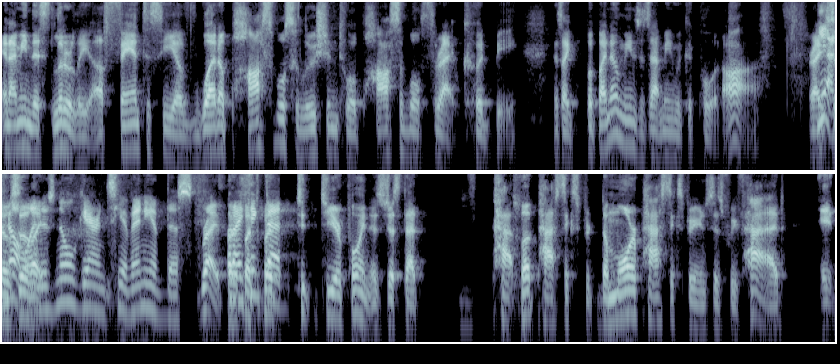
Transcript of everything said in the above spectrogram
and I mean this literally, a fantasy of what a possible solution to a possible threat could be. It's like, but by no means does that mean we could pull it off, right? Yeah, so, no, so like, there's no guarantee of any of this. Right, but, but I but, think but that to, to, your point is just that, but past the more past experiences we've had, it,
